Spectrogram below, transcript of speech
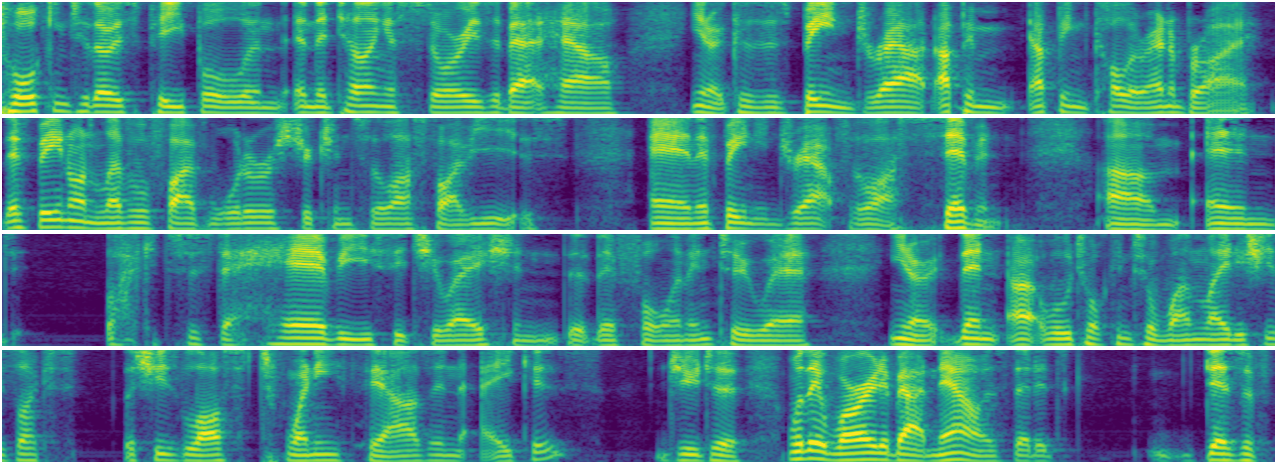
talking to those people and, and they're telling us stories about how you know because there's been drought up in up in Collarenebri they've been on level five water restrictions for the last five years and they've been in drought for the last seven. Um, and like it's just a heavy situation that they've fallen into where you know then uh, we are talking to one lady. She's like she's lost 20,000 acres due to what they're worried about now is that it's desif-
